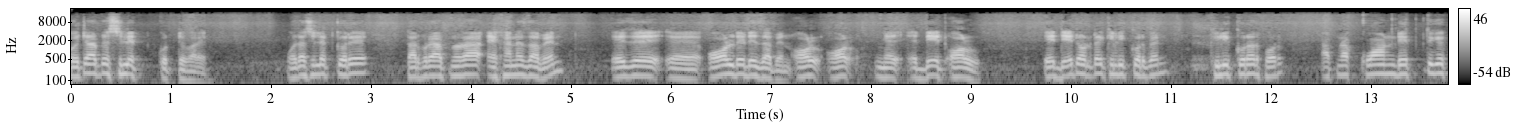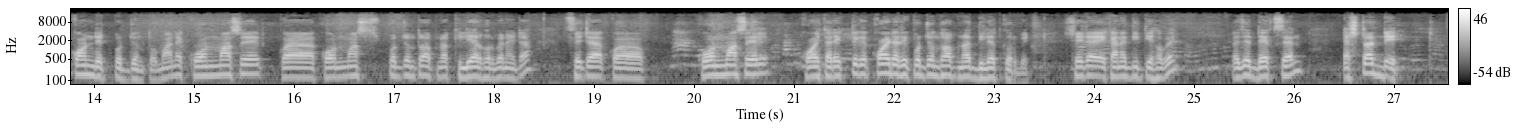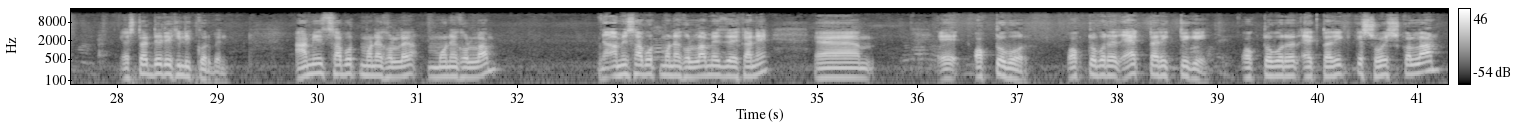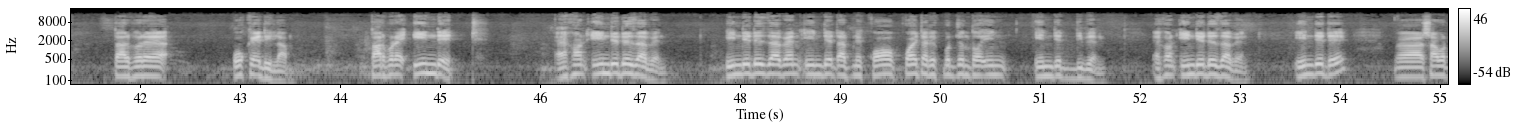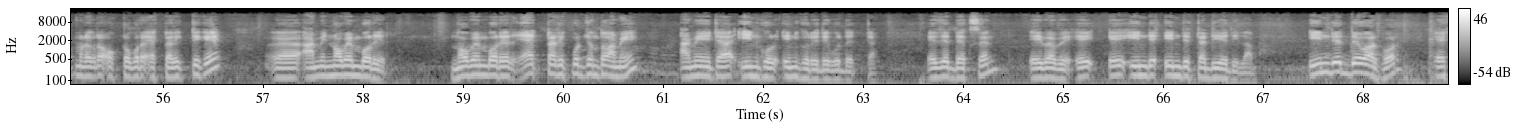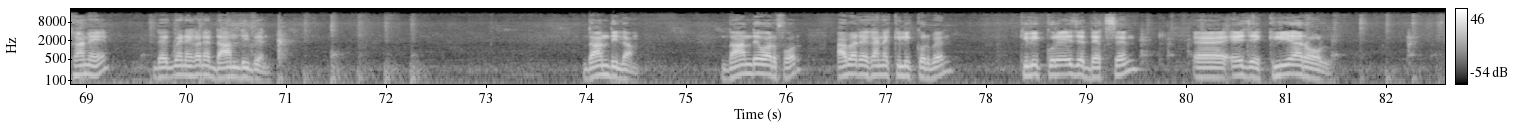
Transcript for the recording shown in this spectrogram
ওইটা আপনি সিলেক্ট করতে পারেন। ওইটা সিলেক্ট করে তারপরে আপনারা এখানে যাবেন। এই যে অল ডেটে যাবেন। অল অল ডেট অল এই ডেট অলটায় ক্লিক করবেন। ক্লিক করার পর আপনার কোন ডেট থেকে কোন ডেট পর্যন্ত মানে কোন মাসের কোন মাস পর্যন্ত আপনার ক্লিয়ার করবেন এটা। সেটা কোন মাসের কয় তারিখ থেকে কয় তারিখ পর্যন্ত আপনার ডিলেট করবেন সেটা এখানে দিতে হবে। এই যে দেখছেন স্টার ডেট স্টার ডেটে ক্লিক করবেন। আমি সাপোর্ট মনে করলে, মনে করলাম, আমি সাপোর্ট মনে করলাম এই যে এখানে অক্টোবর। অক্টোবরের এক তারিখ থেকে, অক্টোবরের এক তারিখকে চয়েস করলাম, তারপরে ওকে দিলাম। তারপরে ইনডেট এখন ইনডেটে যাবেন। ইনডেটে যাবেন ইনডেট আপনি ক- কয় তারিখ পর্যন্ত ইন ইনডেট দিবেন। এখন ইনডেটে যাবেন। ইনডেটে সাপোর্ট মনে করো অক্টোবরের এক তারিখ থেকে আমি নভেম্বরের নভেম্বরের এক তারিখ পর্যন্ত আমি আমি এটা ইন ইন করে দেবো ডেটটা এই যে দেখছেন, এইভাবে এই এই ইনডে ইনডেটটা দিয়ে দিলাম। ইনডেট দেওয়ার পর এখানে, দেখবেন এখানে ডান দিবেন। দান দিলাম। দান দেওয়ার পর আবার এখানে ক্লিক করবেন। ক্লিক করে এই যে দেখছেন এই যে ক্লিয়ার অল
